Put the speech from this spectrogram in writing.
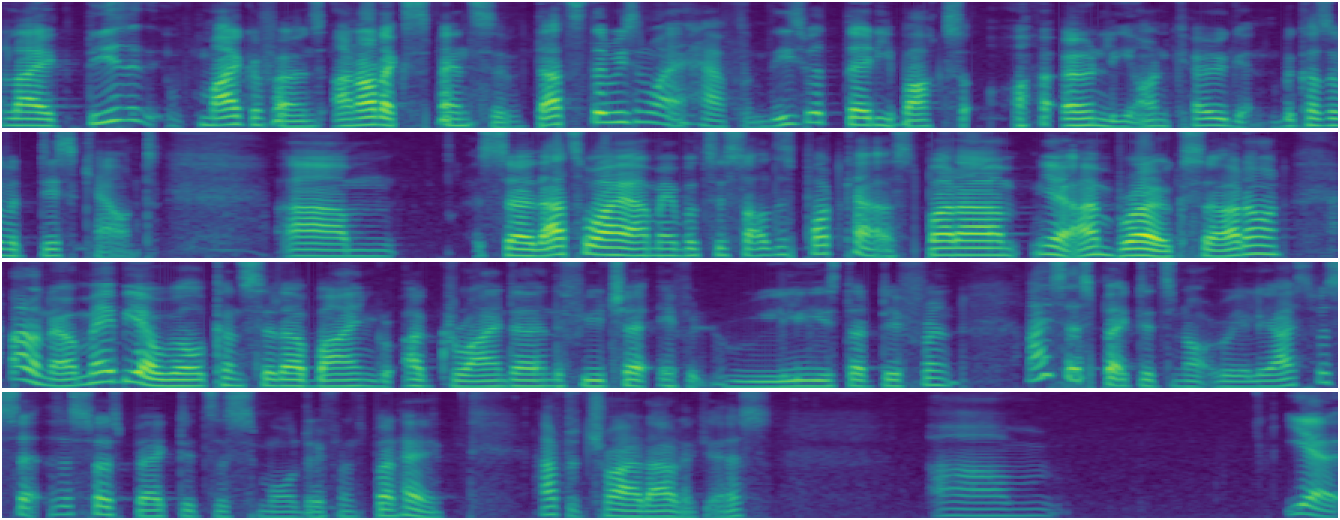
like these microphones are not expensive. That's the reason why I have them. These were thirty bucks only on Kogan because of a discount. Um, so that's why I'm able to start this podcast. But um, yeah, I'm broke, so I don't, I don't know. Maybe I will consider buying a grinder in the future if it really is that different. I suspect it's not really. I, suspect it's a small difference, but hey, have to try it out, I guess. Um, yeah,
